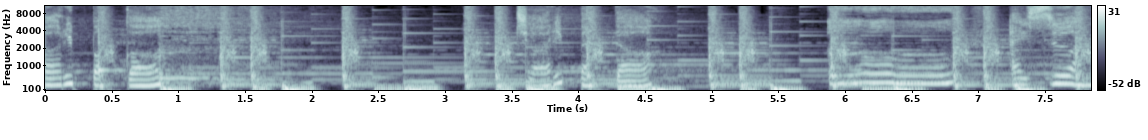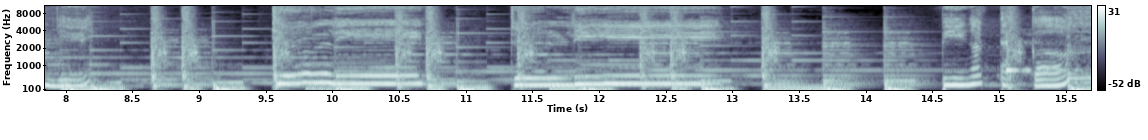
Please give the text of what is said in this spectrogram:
저리 뻗고 저리 뻗어. 알수 없니? 둘리 둘리. 빙악 닦고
